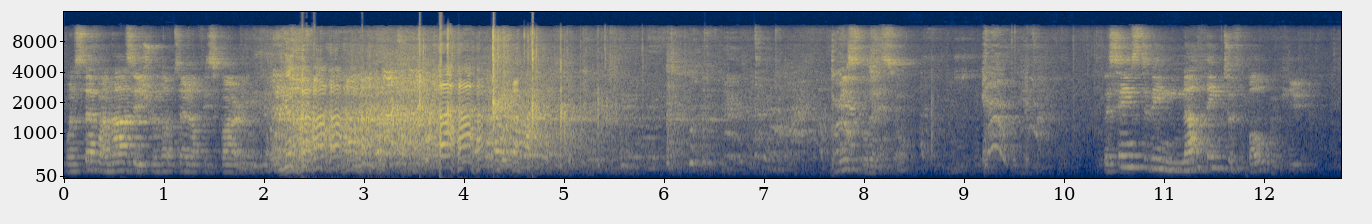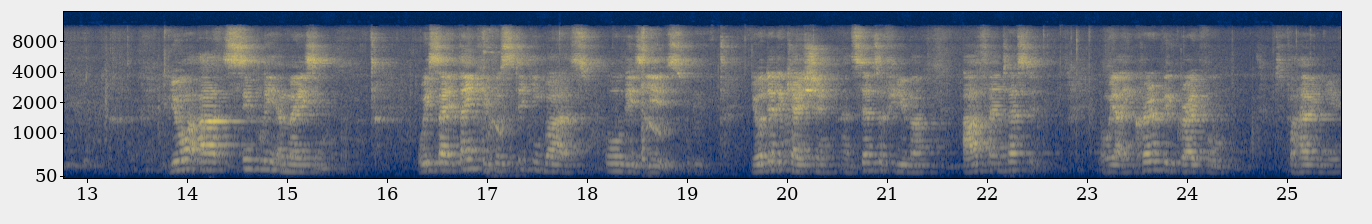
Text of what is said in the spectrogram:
when Stefan Hasic will not turn off his phone. Miss Litzel, there seems to be nothing to fault with you. You are uh, simply amazing. We say thank you for sticking by us all these years. Your dedication and sense of humour are fantastic, and we are incredibly grateful for having you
